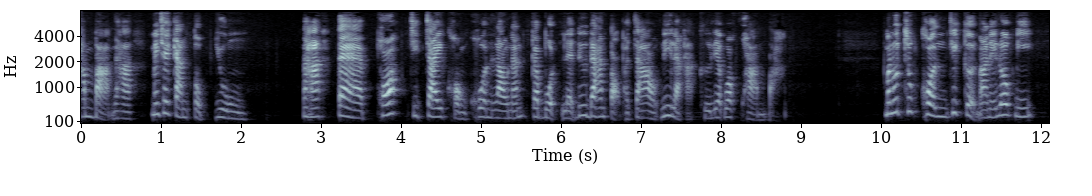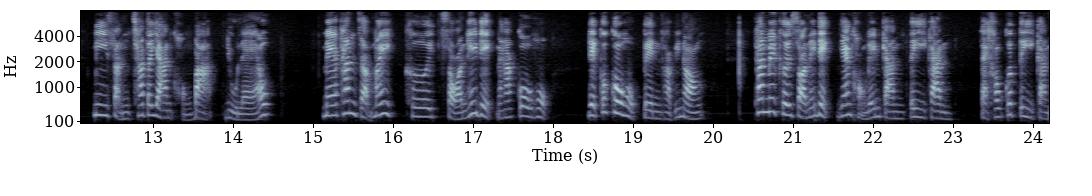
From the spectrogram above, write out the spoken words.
ทำบาปนะคะ ไม่ใช่การตบยุงนะคะ แต่เพราะจิตใจของคนเรานั้นกบฏและดื้อด้านต่อพระเจ้านี่แหละค่ะ คือเรียกว่าความบาปมนุษย์ทุกคนที่เกิดมาในโลกนี้ มีสัญชาตญาณของบาปอยู่แล้ว แม้ท่านจะไม่เคยสอนให้เด็กนะคะ โกหก เด็กก็โกหกเป็นค่ะพี่น้อง ท่านไม่เคยสอนให้เด็กแย่งของเล่นกันตีกัน แต่เขาก็ตีกัน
